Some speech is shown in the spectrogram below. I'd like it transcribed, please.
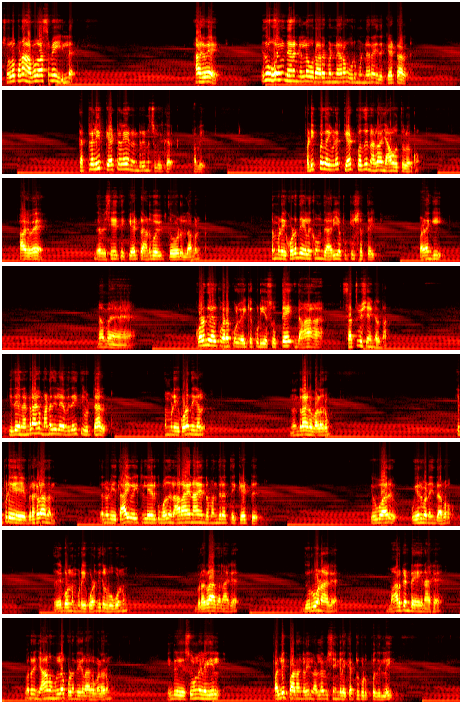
சொல்லப்போனால் அவகாசமே இல்லை. ஆகவே ஏதோ ஓய்வு நேரங்களில் ஒரு அரை மணி நேரம் ஒரு மணி நேரம் இதை கேட்டால் கற்றலில் கேட்டலே நன்றுன்னு சொல்லியிருக்கார் அவை. படிப்பதை விட கேட்பது நல்லா ஞாபகத்தில் இருக்கும். ஆகவே இந்த விஷயத்தை கேட்டு அனுபவிப்பதோடு இல்லாமல் நம்முடைய குழந்தைகளுக்கும் இந்த அரிய பொக்கிஷத்தை வழங்கி நம்ம குழந்தைகளுக்கு வரக்கூடிய வைக்கக்கூடிய சொத்தே இந்த சத் விஷயங்கள் தான். இதை நன்றாக மனதில் விதைத்து விட்டால் நம்முடைய குழந்தைகள் நன்றாக வளரும். எப்படி பிரகலாதன் தன்னுடைய தாய் வயிற்றில் இருக்கும்போது நாராயணா என்ற மந்திரத்தை கேட்டு எவ்வாறு உயர்வடைந்தாரோ அதேபோல் நம்முடைய குழந்தைகள் ஒவ்வொன்றும் பிரகலாதனாக துருவனாக மார்க்கண்டேயனாக ஒரு ஞானமுள்ள குழந்தைகளாக வளரும். இன்றைய சூழ்நிலையில் பள்ளி பாடங்களில் நல்ல விஷயங்களை கற்றுக் கொடுப்பதில்லை.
